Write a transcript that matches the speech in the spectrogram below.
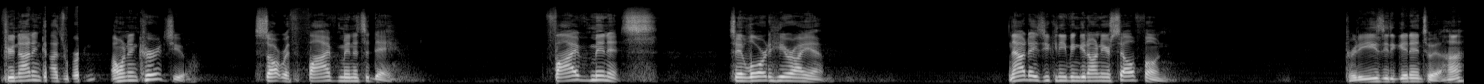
If you're not in God's word, I want to encourage you. Start with five minutes a day. Five minutes. Say, Lord, here I am. Nowadays, you can even get on your cell phone. Pretty easy to get into it, huh?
